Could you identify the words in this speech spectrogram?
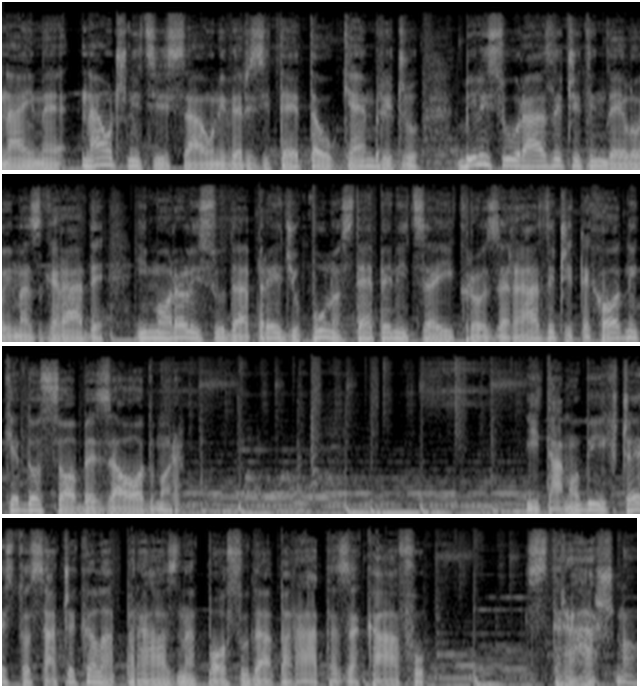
Naime, naučnici sa univerziteta u Cambridgeu bili su u različitim delovima zgrade i morali su da pređu puno stepenica i kroz različite hodnike do sobe za odmor. I tamo bi ih često sačekala prazna posuda aparata za kafu. Strašno.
